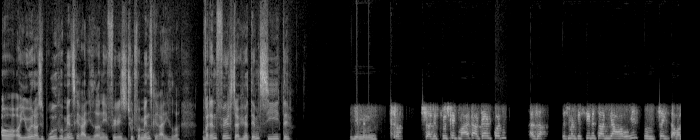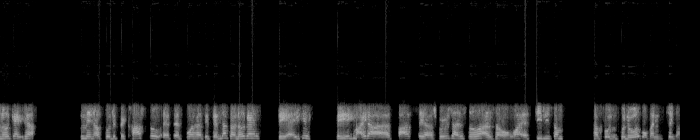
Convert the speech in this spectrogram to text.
Og, og i øvrigt også et brud på menneskerettighederne ifølge Institut for Menneskerettigheder. Hvordan føles det at høre dem sige det? Jamen, så, så er det pludselig ikke mig, der er galt på den. Altså, hvis man kan sige det sådan, jeg har jo hele tiden tænkt, der var noget galt her. Men at få det bekræftet, at, at prøv at høre, det er dem, der gør noget galt. Det er ikke, det er ikke mig, der bare ser spøgelser alle steder. Altså over, at de ligesom har fundet på noget, hvor man tænker,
